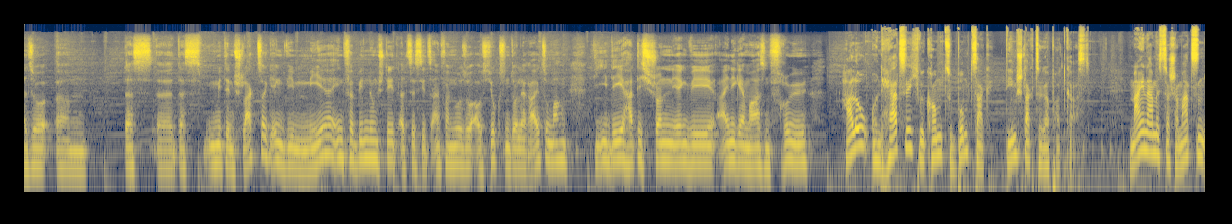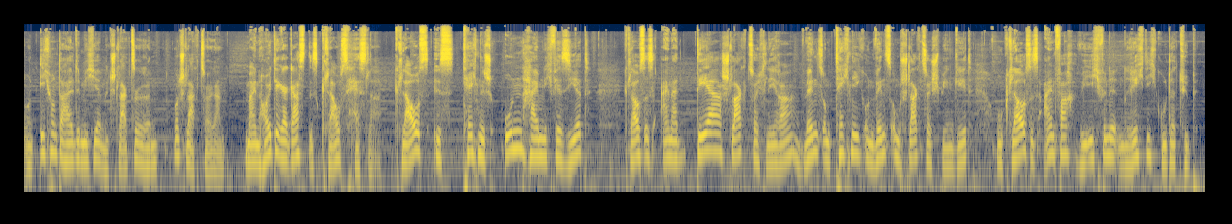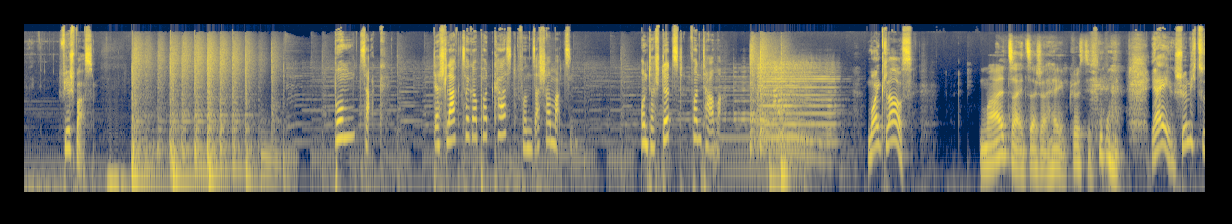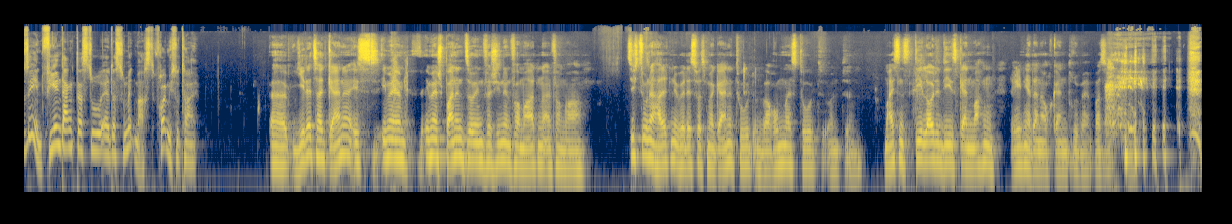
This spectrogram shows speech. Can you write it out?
Also, ähm, dass äh, das mit dem Schlagzeug irgendwie mehr in Verbindung steht, als es jetzt einfach nur so aus Jux und Dollerei zu machen. Die Idee hatte ich schon irgendwie einigermaßen früh. Hallo und herzlich willkommen zu Bumzack, dem Schlagzeuger-Podcast. Mein Name ist Sascha Matzen und ich unterhalte mich hier mit Schlagzeugerinnen und Schlagzeugern. Mein heutiger Gast ist Klaus Hessler. Klaus ist technisch unheimlich versiert, Klaus ist einer der Schlagzeuglehrer, wenn es um Technik und wenn es um Schlagzeugspielen geht. Und Klaus ist einfach, wie ich finde, ein richtig guter Typ. Viel Spaß! Bumm Zack. Der Schlagzeuger-Podcast von Sascha Matzen. Unterstützt von Tama. Moin Klaus! Mahlzeit, Sascha. Hey, grüß dich. ja, hey, schön dich zu sehen. Vielen Dank, dass du, äh, dass du mitmachst. Freut mich total. Äh, jederzeit gerne. Ist immer, immer spannend, so in verschiedenen Formaten einfach mal sich zu unterhalten über das, was man gerne tut und warum man es tut. Und ähm, meistens die Leute, die es gern machen, reden ja dann auch gern drüber.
